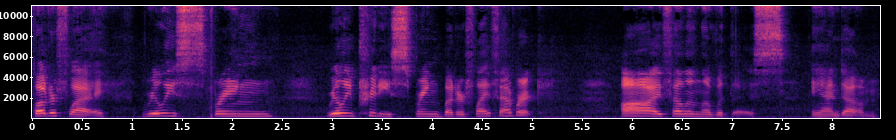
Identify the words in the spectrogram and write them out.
butterfly, really spring, really pretty spring butterfly fabric. I fell in love with this. And um,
